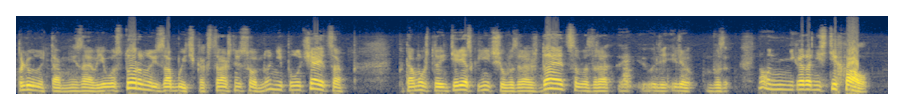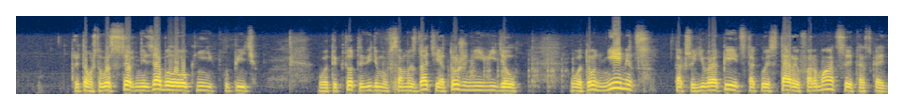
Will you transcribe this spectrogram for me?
плюнуть там, не знаю, в его сторону и забыть, как страшный сон. Но не получается, потому что интерес к Ницше возрождается, возра... или, или воз... ну, он никогда не стихал, при том, что в СССР нельзя было его книг купить. Вот, и кто-то, видимо, в самом издате я тоже не видел. Вот, он немец, так что европеец такой старой формации, так сказать,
